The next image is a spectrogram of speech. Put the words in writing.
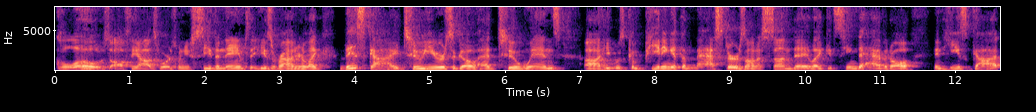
glows off the odds boards when you see the names that he's around. You're like, this guy two years ago had two wins. Uh, he was competing at the Masters on a Sunday. Like it seemed to have it all and he's got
